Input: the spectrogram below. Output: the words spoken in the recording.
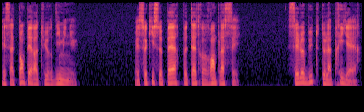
et sa température diminue. Mais ce qui se perd peut être remplacé. C'est le but de la prière,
